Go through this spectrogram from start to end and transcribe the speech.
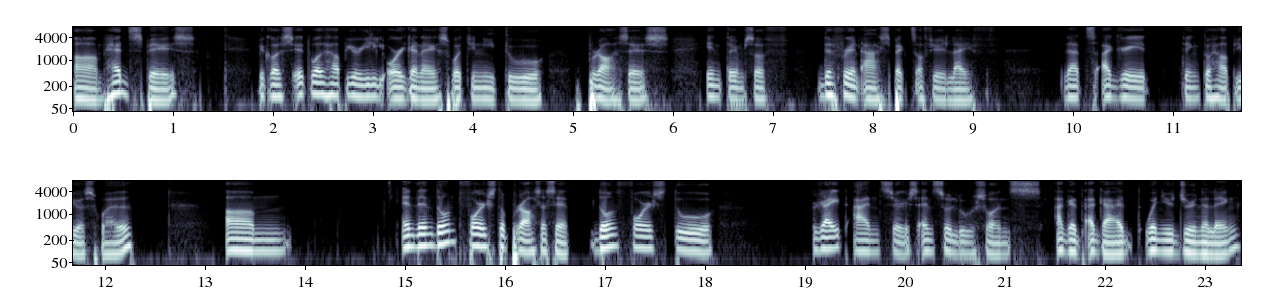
um, headspace because it will help you really organize what you need to process in terms of different aspects of your life. That's a great thing to help you as well. Um, and then don't force to process it. Don't force to write answers and solutions agad-agad when you're journaling.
